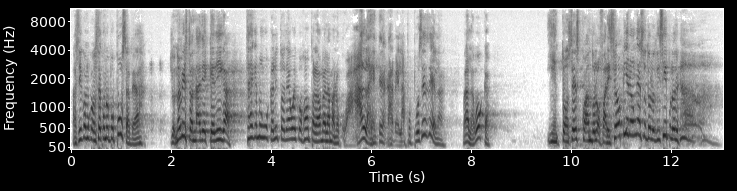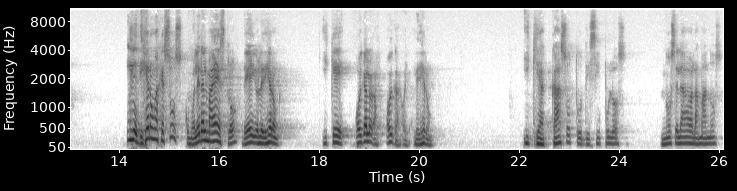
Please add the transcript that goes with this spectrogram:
así como cuando usted come pupusa, ¿verdad? Yo no he visto a nadie que diga, tráigame un bocadito de agua y cojón para lavarme la mano. ¿Cuál? La gente agarra la pupusa se la va a la boca. Y entonces cuando los fariseos vieron eso de los discípulos, ¡ah! y le dijeron a Jesús, como él era el maestro de ellos, le dijeron, y que, oiga, oiga, oiga, le dijeron, ¿y que acaso tus discípulos no se lavan las manos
